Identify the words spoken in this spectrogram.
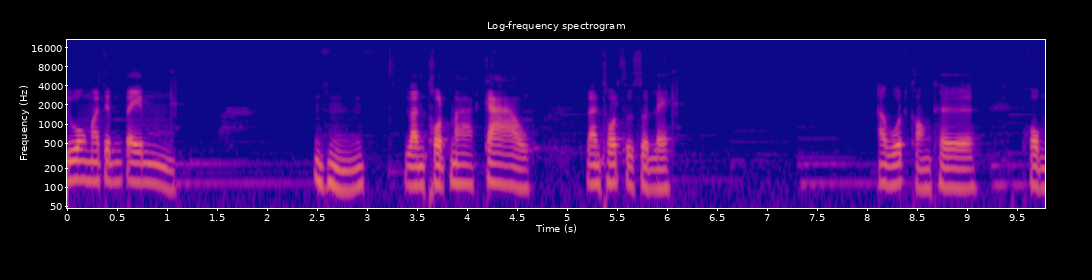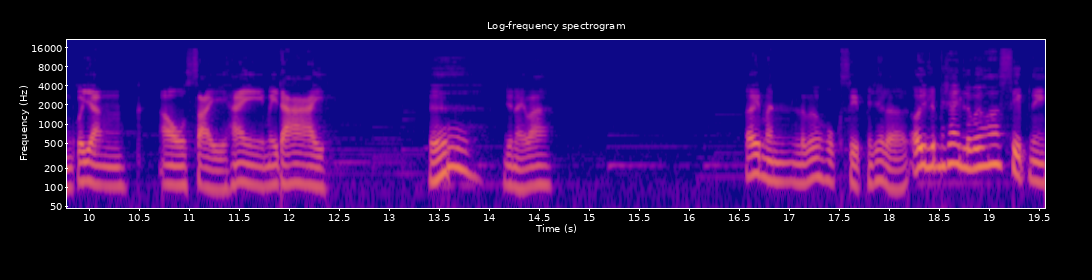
ดวงมาเต็มๆอือหือลันทดมากก้าวลันทดสุดๆเลย อาวุธของเธอ ผมก็ยังเอาใส่ให้ไม่ได้ เออ อยู่ไหนวะ เอ้ย มันเลเวลหกสิบไม่ใช่เหรอ เอ้ย ไม่ใช่เลเวลห้าสิบนี่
